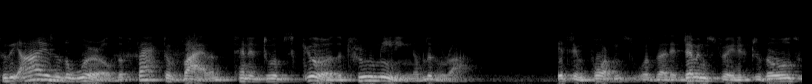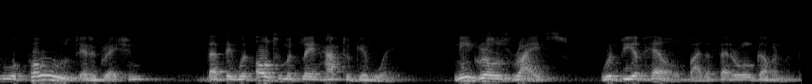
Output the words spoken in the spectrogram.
To the eyes of the world, the fact of violence tended to obscure the true meaning of Little Rock. Its importance was that it demonstrated to those who opposed integration that they would ultimately have to give way. Negroes' rights would be upheld by the federal government.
